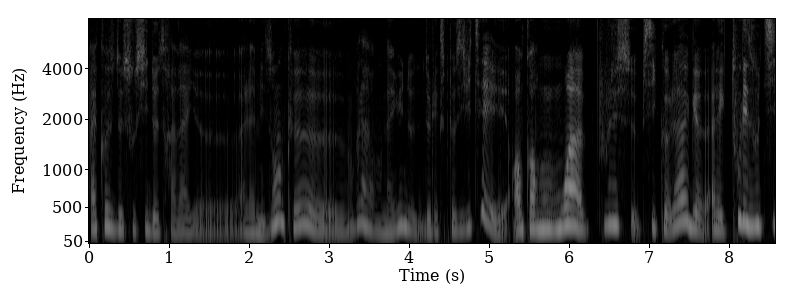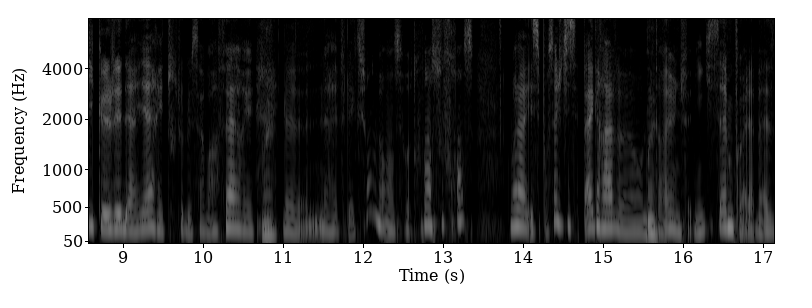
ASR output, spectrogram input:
à cause de soucis de travail euh, à la maison que euh, voilà on a eu de, l'explosivité. Encore moi plus psychologue avec tous les outils que j'ai derrière et tout le savoir-faire et la réflexion, ben, on s'est retrouvé en souffrance. Voilà, et c'est pour ça que je dis c'est pas grave, on est quand même une famille qui s'aime quoi à la base.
